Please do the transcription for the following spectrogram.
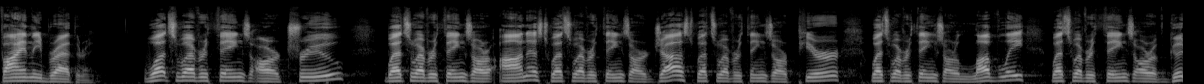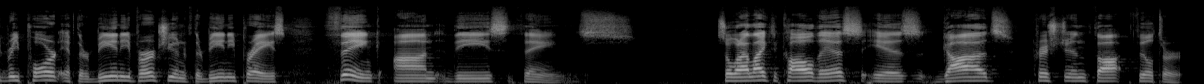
finally, brethren, whatsoever things are true, whatsoever things are honest, whatsoever things are just, whatsoever things are pure, whatsoever things are lovely, whatsoever things are of good report, if there be any virtue and if there be any praise, think on these things. So, what I like to call this is God's Christian thought filter.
